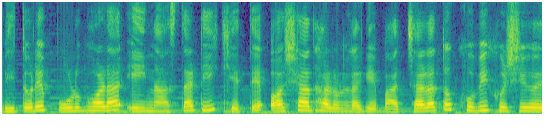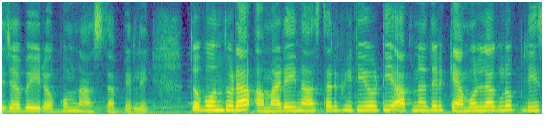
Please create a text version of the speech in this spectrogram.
ভিতরে পুর ভরা এই নাস্তাটি খেতে অসাধারণ লাগে। বাচ্চারা তো খুবই খুশি হয়ে যাবে এরকম নাস্তা পেলে। তো বন্ধুরা, আমার এই নাস্তার ভিডিওটি আপনাদের কেমন লাগল প্লিজ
